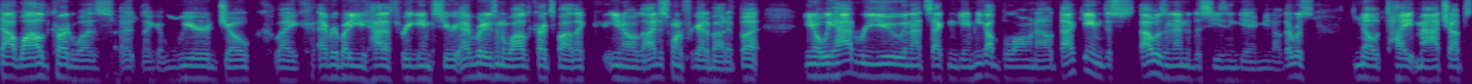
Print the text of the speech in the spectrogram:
That wild card was a, like a weird joke. Like everybody had a three game series. Everybody was in a wild card spot. Like you know, I just want to forget about it. But you know, we had Ryu in that second game. He got blown out. That game just that was an end of the season game. You know, there was no tight matchups.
